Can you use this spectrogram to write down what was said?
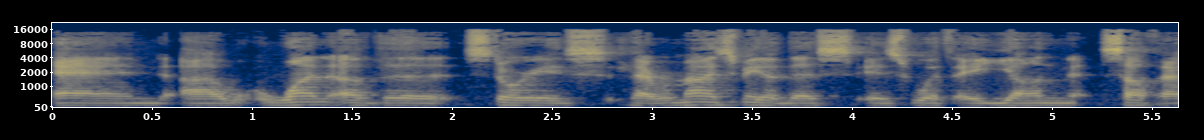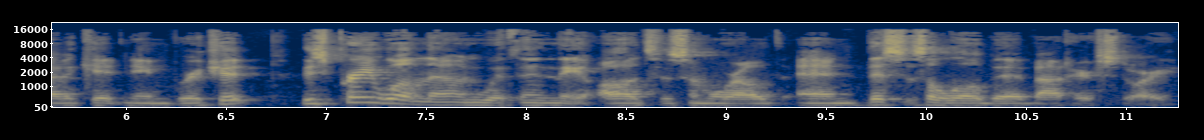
And uh, one of the stories that reminds me of this is with a young self advocate named Bridget who's pretty well known within the autism world. And this is a little bit about her story.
